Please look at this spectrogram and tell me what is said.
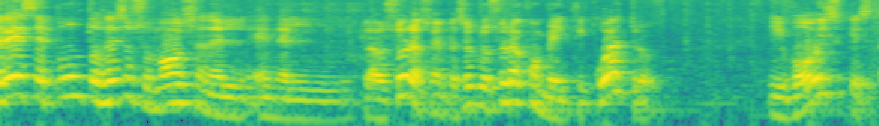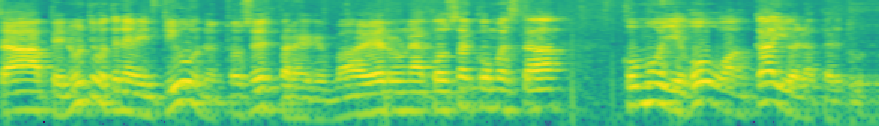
13 puntos de esos sumados en el, en el clausura, o sea, empezó clausura con 24. Y Boys, que está penúltimo, tiene 21. Entonces, para que va a ver una cosa, cómo está, cómo llegó Huancayo a la apertura.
